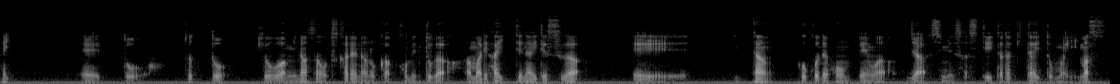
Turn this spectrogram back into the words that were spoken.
はい。えー、っと、ちょっと今日は皆さんお疲れなのかコメントがあまり入ってないですが、えー、一旦ここで本編はじゃあ締めさせていただきたいと思います。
